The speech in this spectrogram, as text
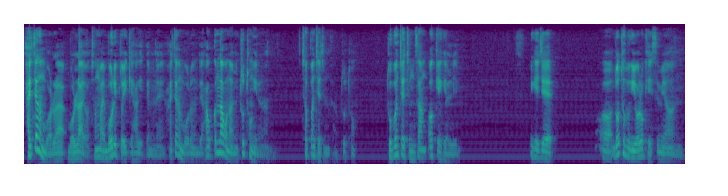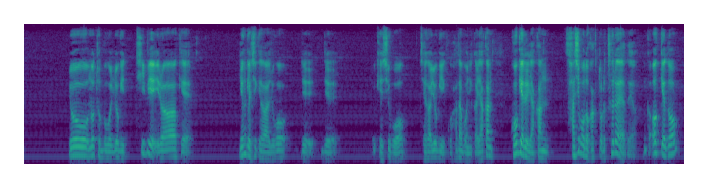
할 때는 몰라, 몰라요. 정말 몰입도 있게 하기 때문에 할 때는 모르는데 하고 끝나고 나면 두통이 일어납니다. 첫 번째 증상 두통. 두 번째 증상 어깨 결림. 이게 이제 어, 노트북이 이렇게 있으면 요 노트북을 여기 TV에 이렇게 연결시켜 가지고 이제 이제 계시고 제가 여기 있고 하다 보니까 약간 고개를 약간 45도 각도로 틀어야 돼요. 그러니까 어깨도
